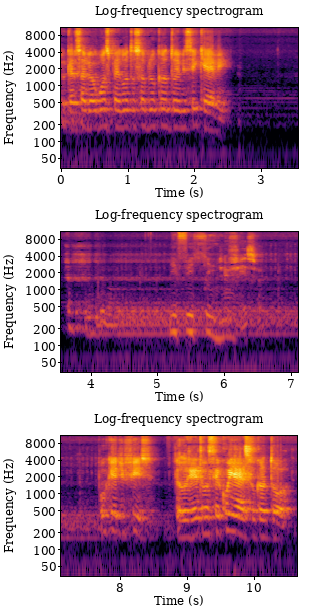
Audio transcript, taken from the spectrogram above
Eu quero saber algumas perguntas sobre o cantor MC Kevin. Difícil. Difícil. Por que difícil? Pelo jeito você conhece o cantor.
